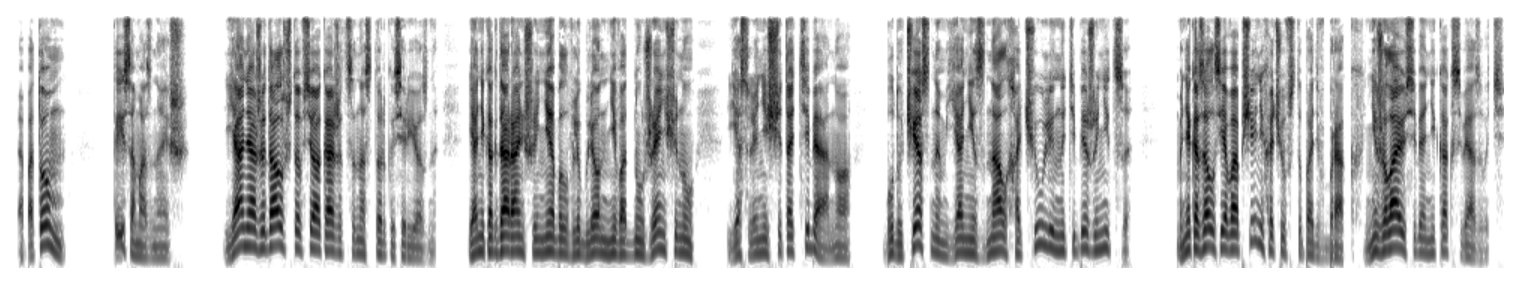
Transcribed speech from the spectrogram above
А потом, ты сама знаешь, я не ожидал, что все окажется настолько серьезно. Я никогда раньше не был влюблен ни в одну женщину, если не считать тебя, но, буду честным, я не знал, хочу ли на тебе жениться. Мне казалось, я вообще не хочу вступать в брак, не желаю себя никак связывать.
